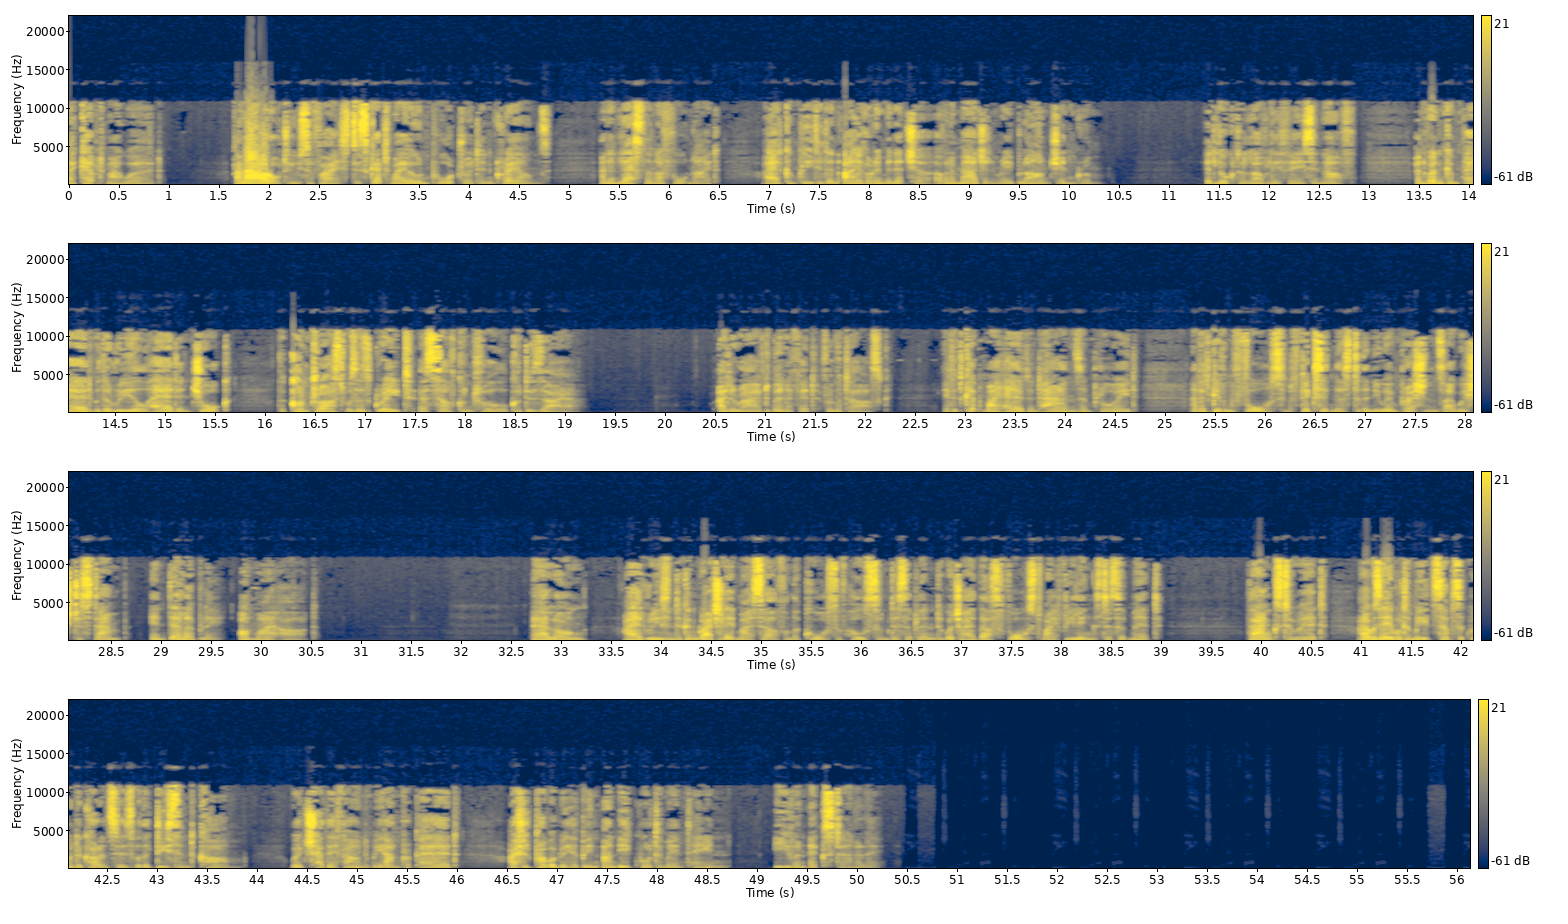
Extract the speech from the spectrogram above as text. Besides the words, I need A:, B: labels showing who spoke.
A: I kept my word. An hour or two sufficed to sketch my own portrait in crayons, and in less than a fortnight I had completed an ivory miniature of an imaginary Blanche Ingram. It looked a lovely face enough, and when compared with the real head in chalk, the contrast was as great as self-control could desire. I derived benefit from the task. It had kept my head and hands employed, and had given force and fixedness to the new impressions I wished to stamp indelibly on my heart. Ere long, I had reason to congratulate myself on the course of wholesome discipline to which I had thus forced my feelings to submit. Thanks to it, I was able to meet subsequent occurrences with a decent calm, which, had they found me unprepared, I should probably have been unequal to maintain, even externally.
